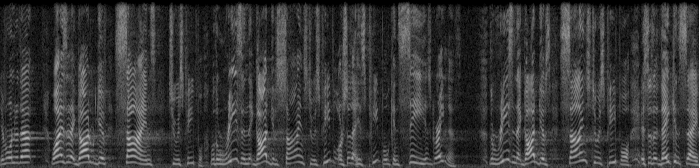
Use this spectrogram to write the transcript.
You ever wondered that? Why is it that God would give signs to his people? Well, the reason that God gives signs to his people are so that his people can see his greatness. The reason that God gives signs to his people is so that they can say,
